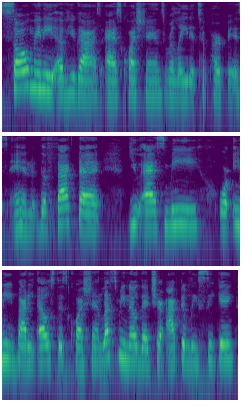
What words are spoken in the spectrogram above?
So many of you guys ask questions related to purpose. And the fact that you ask me or anybody else this question lets me know that you're actively seeking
